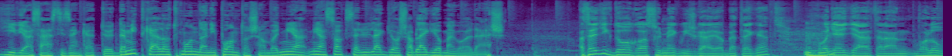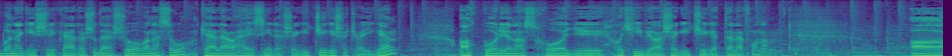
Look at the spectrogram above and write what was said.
hívja a 112-t. De mit kell ott mondani pontosan, vagy mi a, mi a szakszerű, leggyorsabb, legjobb megoldás? Az egyik dolga az, hogy megvizsgálja a beteget, uh-huh. hogy egyáltalán valóban egészségkárosodásról van a szó, kell-e a helyszínre segítség, és hogyha igen, akkor jön az, hogy, hogy hívja a segítséget telefonon. A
